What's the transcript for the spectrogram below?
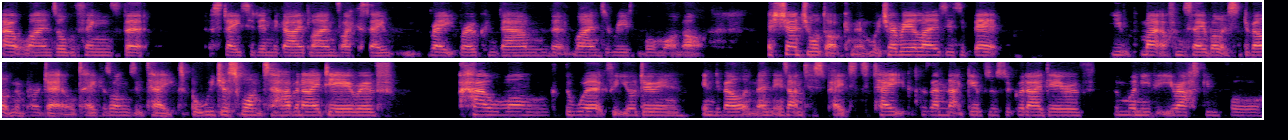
outlines all the things that are stated in the guidelines, like I say, rate broken down, that lines are reasonable and whatnot. A schedule document, which I realise is a bit you might often say, well, it's a development project, it'll take as long as it takes, but we just want to have an idea of how long the work that you're doing in development is anticipated to take, because then that gives us a good idea of the money that you're asking for.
